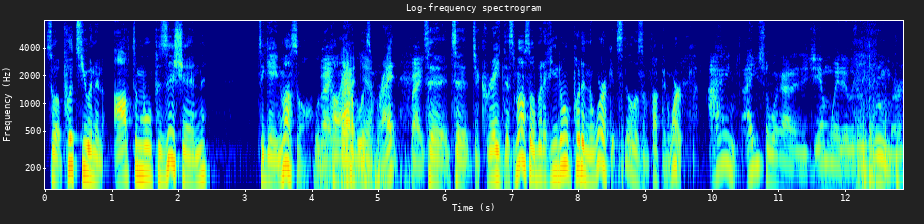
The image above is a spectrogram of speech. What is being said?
So it puts you in an optimal position to gain muscle, what Right, we call right, anabolism, right? Right. To, to to create this muscle, but if you don't put in the work, it still doesn't fucking work. I I used to work out at a gym where there was a rumor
